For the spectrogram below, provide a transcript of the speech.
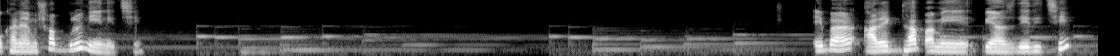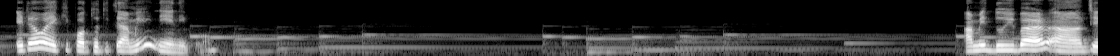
ওখানে আমি সবগুলো নিয়ে নিচ্ছি। এবার আরেক ধাপ আমি পেঁয়াজ দিয়ে দিচ্ছি। এটাও একই পদ্ধতিতে আমি নিয়ে নিব। আমি দুইবার যে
